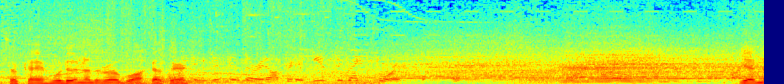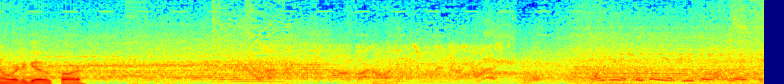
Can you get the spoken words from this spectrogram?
It's okay. We'll do another roadblock up here. Requesting assistance or an operative. Use direct force. You have nowhere to go, car. All units, local EMPs are authorized for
